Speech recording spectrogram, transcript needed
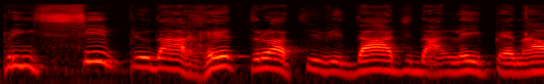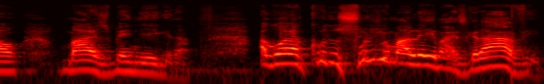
princípio da retroatividade da lei penal mais benigna. Agora, quando surge uma lei mais grave,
